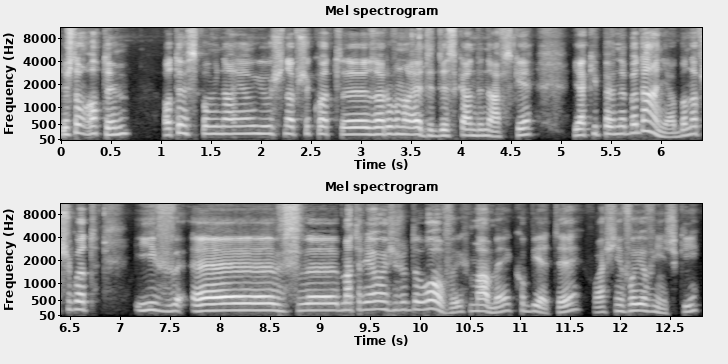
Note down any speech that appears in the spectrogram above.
Zresztą o tym o tym wspominają już na przykład e, zarówno edydy skandynawskie, jak i pewne badania, bo na przykład i w, e, w materiałach źródłowych mamy kobiety, właśnie wojowniczki,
